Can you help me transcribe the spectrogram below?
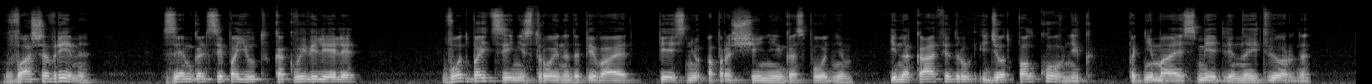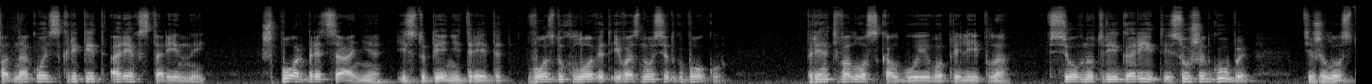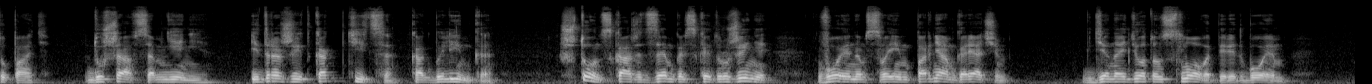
ваше время. Земгальцы поют, как вы велели. Вот бойцы нестройно допевают песню о прощении Господнем. И на кафедру идет полковник, поднимаясь медленно и твердо. Под ногой скрипит орех старинный. Шпор брецания и ступеней трепет. Воздух ловит и возносит к Богу. Прядь волос к колбу его прилипла. Все внутри горит и сушит губы. Тяжело ступать. Душа в сомнении. И дрожит, как птица, как былинка. Что он скажет земгольской дружине, воинам своим парням горячим? Где найдет он слово перед боем?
